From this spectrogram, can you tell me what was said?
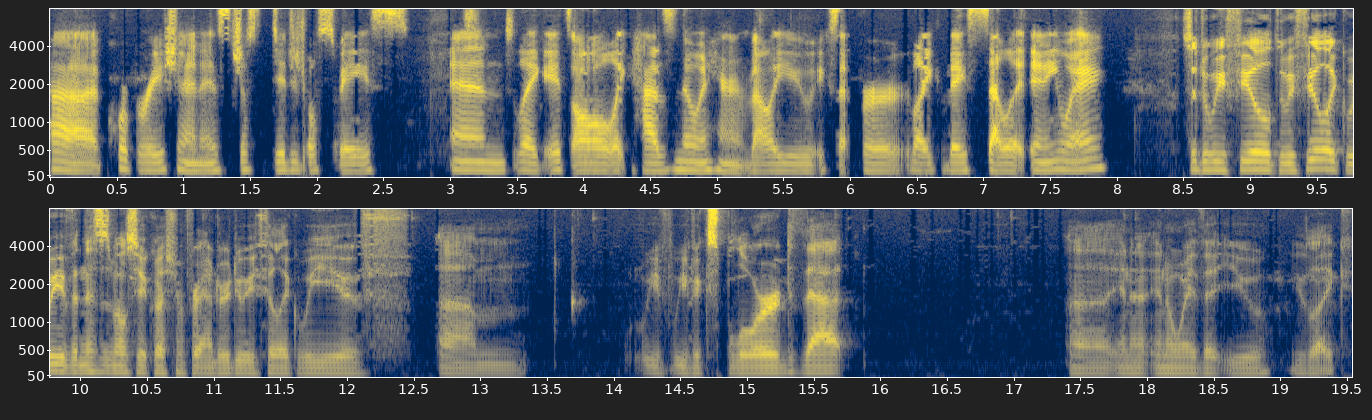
uh corporation is just digital space and like it's all like has no inherent value except for like they sell it anyway So do we feel do we feel like we've and this is mostly a question for Andrew, do we feel like we've um we've we've explored that uh in a in a way that you you like?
